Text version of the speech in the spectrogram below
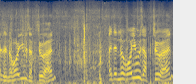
I didn't know what you was up to, Anne. I didn't know what you was up to, Anne.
